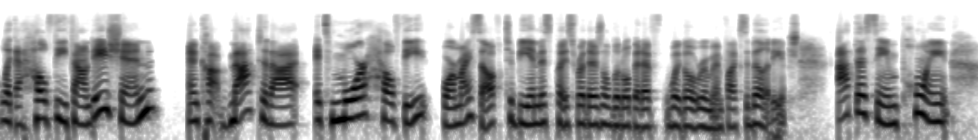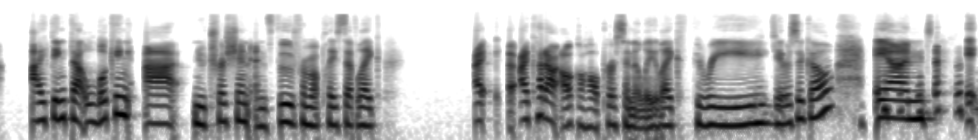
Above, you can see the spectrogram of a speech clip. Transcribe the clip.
like a healthy foundation and come back to that, it's more healthy for myself to be in this place where there's a little bit of wiggle room and flexibility. At the same point, I think that looking at nutrition and food from a place of like, I, I cut out alcohol personally like three years ago. And it,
